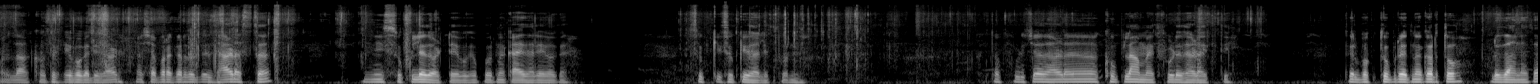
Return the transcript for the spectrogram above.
मला दाखवतो हे बघा ते झाड. अशा प्रकारचं ते झाड असतं. आणि सुकलेत वाटते बघा पूर्ण काय झाले बघा. सुक्की सुक्की झालीत पूर्ण. तर पुढच्या झाडं खूप लांब आहेत पुढे झाडं आहेत ती. तर बघतो प्रयत्न करतो पुढे जाण्याचा.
